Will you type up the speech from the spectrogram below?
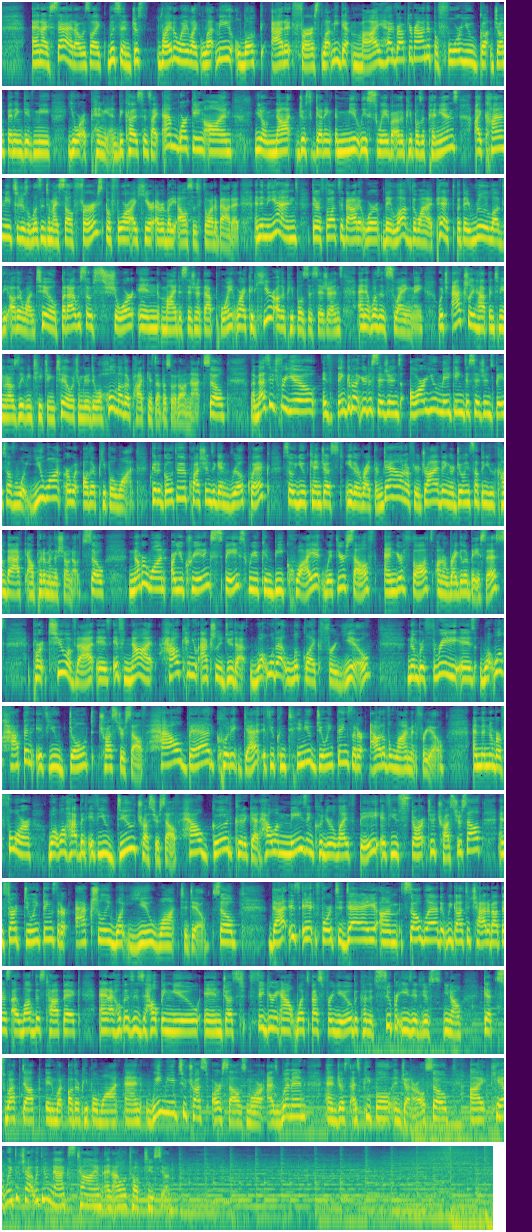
And I said, I was like, listen, just right away, like, let me look at it first. Let me get my head wrapped around it before you go- jump in and give me your opinion. Because since I am working on, you know, not just getting immediately swayed by other people's opinions, I kind of need to just listen to myself first before I hear everybody else's thought about it. And in the end, their thoughts about it were they loved the one I picked, but they really loved the other one too. But I was so sure in my decision at that point where I could hear other people's decisions and it wasn't swaying me, which actually happened to me when I was leaving teaching too, which I'm going to do a whole nother podcast episode on that. So my message for you is think about your decisions. Are you making decisions based off of what you want or what other people want? I'm going to go through the questions again real quick so you can just either write them down or if you're driving or doing something, you can come back. I'll put them in the show notes. So number one, are you creating space where you can be quiet with yourself and your thoughts on a regular basis? Part two of that is if not, how can you actually do that? What will that look like for you? Number three is what will happen if you don't trust yourself? How bad could it get if you continue doing things that are out of alignment for you? And then number four, what will happen if you do trust yourself? How good could it get? How amazing could your life be if you start to trust yourself and start doing things that are actually what you want to do? So that is it for today. I'm so glad that we got to chat about this. I love this topic and I hope this is helping you in just figuring out what's best for you because it's super easy to just, you know, get swept up in what other people want. And we need to trust ourselves more as women and just as people in general. So I can't wait to chat with you next time and I will talk to you soon.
